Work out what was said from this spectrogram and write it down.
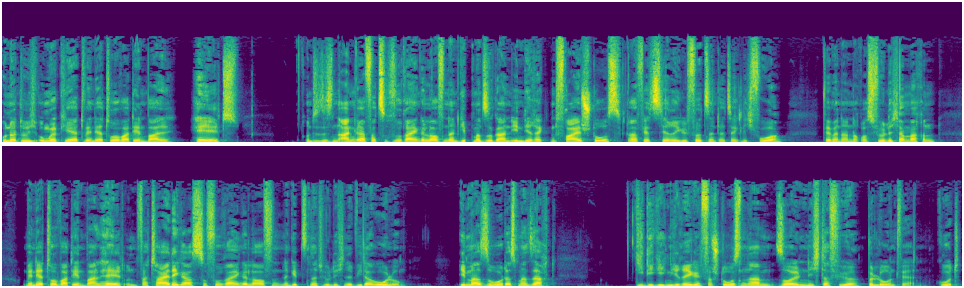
Und natürlich umgekehrt, wenn der Torwart den Ball hält und es ist ein Angreifer zu früh reingelaufen, dann gibt man sogar einen indirekten Freistoß. Ich greife jetzt der Regel 14 tatsächlich vor, wenn wir dann noch ausführlicher machen. Und wenn der Torwart den Ball hält und ein Verteidiger ist zu früh reingelaufen, dann gibt es natürlich eine Wiederholung. Immer so, dass man sagt, die, die gegen die Regeln verstoßen haben, sollen nicht dafür belohnt werden. Gut.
